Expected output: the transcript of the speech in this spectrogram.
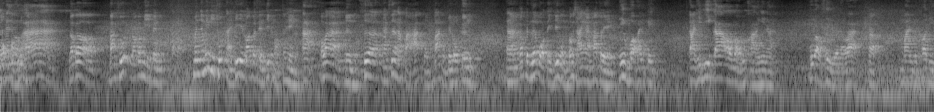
คุยกันให้งบของรู้ลูกค้า อ่าแล้วก็บางชุดเราก็มีเป็น มันยังไม่มีชุดไหนที่ร้อยเปอร์เซ็นที่เป็นของช่างเฮงอ่าเพราะว่าหนึ่งเสื้องานเสื้องานฝาผมบ้านผมเป็นโลกึ่งอ่า มันก็เป็นเรื่องปกติที่ผมต้องใช้งานบ้านตัวเอง นี่ผมบอกให้เป็นการที่พี่กล้าเอาบอกลูกค้าอย่างนี้นะพูดออกสื่อเลยนะว่า ครับ มันเป็นข้อดี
